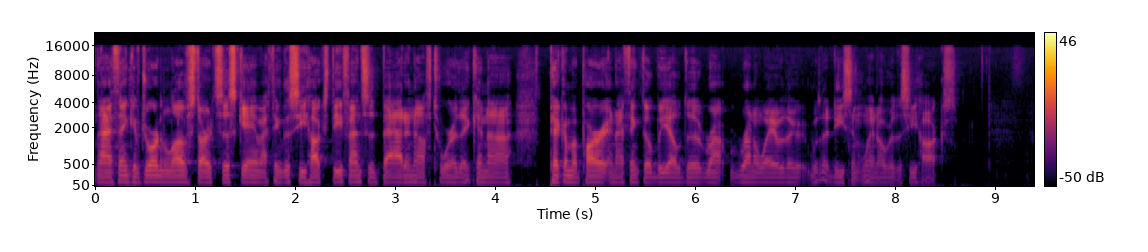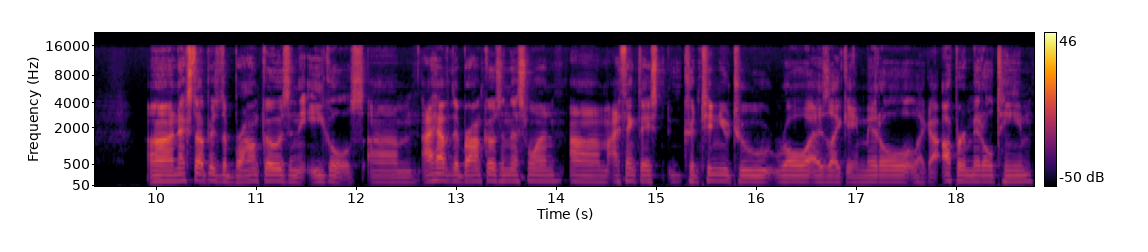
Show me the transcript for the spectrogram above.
And I think if Jordan Love starts this game, I think the Seahawks defense is bad enough to where they can uh, pick him apart, and I think they'll be able to run, run away with a with a decent win over the Seahawks. Uh, next up is the Broncos and the Eagles. Um, I have the Broncos in this one. Um, I think they continue to roll as like a middle, like an upper middle team.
